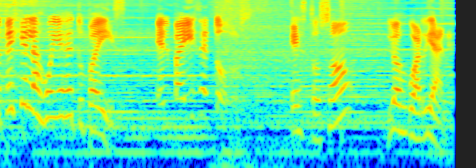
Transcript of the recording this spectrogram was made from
Protege las huellas de tu país, el país de todos. Estos son los guardianes.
